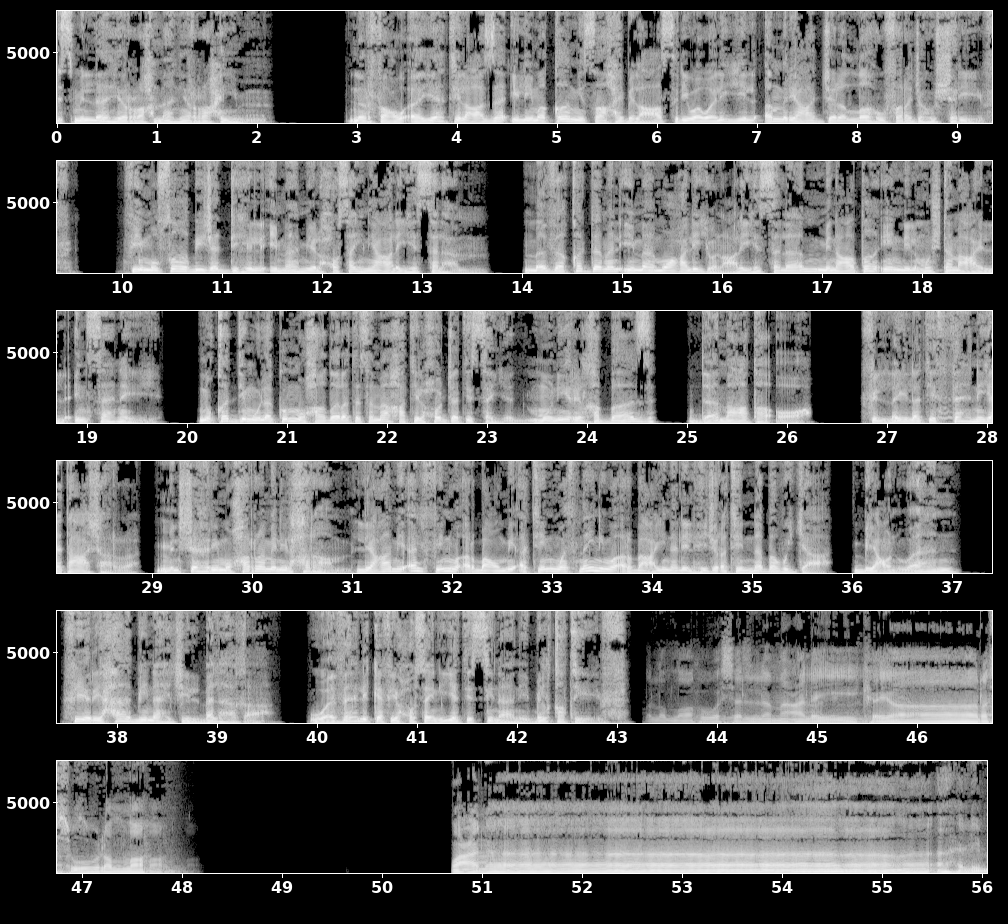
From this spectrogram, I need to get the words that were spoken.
بسم الله الرحمن الرحيم. نرفع آيات العزاء لمقام صاحب العصر وولي الأمر عجل الله فرجه الشريف في مصاب جده الإمام الحسين عليه السلام. ماذا قدم الإمام علي عليه السلام من عطاء للمجتمع الإنساني؟ نقدم لكم محاضرة سماحة الحجة السيد منير الخباز دام عطاؤه. في الليلة الثانية عشر من شهر محرم الحرام لعام 1442 للهجرة النبوية بعنوان في رحاب نهج البلاغة وذلك في حسينية السنان بالقطيف. صلى الله وسلم عليك يا رسول الله. وعلى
